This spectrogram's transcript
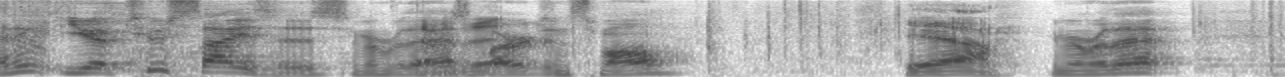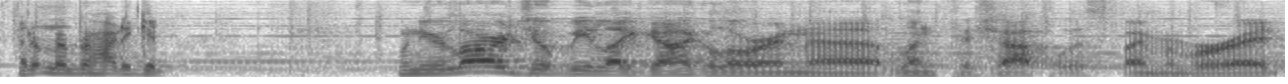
I think you have two sizes. Remember that? was? Large and small. Yeah. You remember that? I don't remember how to get. When you're large, you'll be like Goggalor in uh, Lungfishopolis, if I remember right.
